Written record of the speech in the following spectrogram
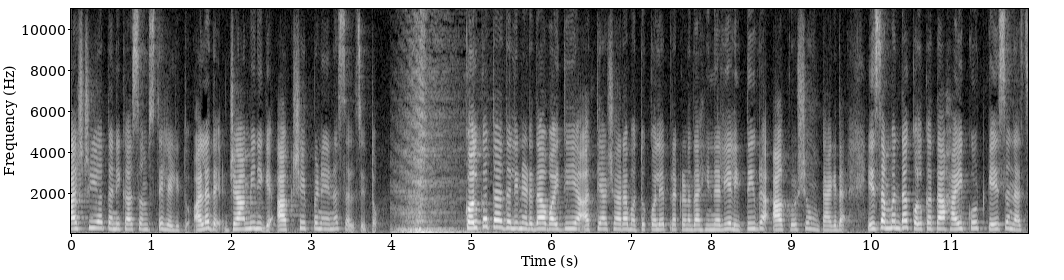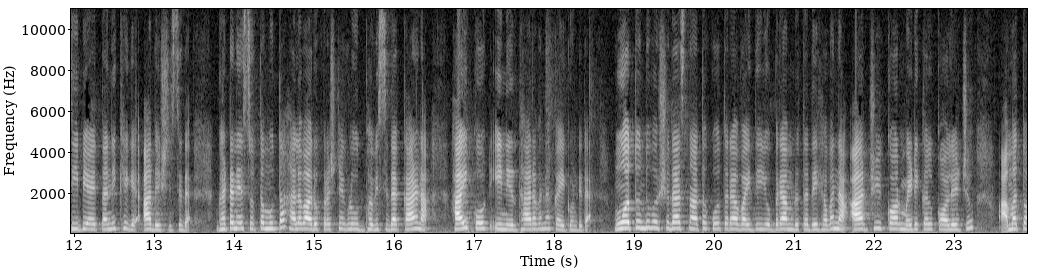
ರಾಷ್ಟ್ರೀಯ ತನಿಖಾ ಸಂಸ್ಥೆ ಹೇಳಿತು ಅಲ್ಲದೆ ಜಾಮೀನಿಗೆ ಆಕ್ಷೇಪಣೆಯನ್ನು ಸಲ್ಲಿಸಿತ್ತು. ಕೋಲ್ಕತ್ತಾದಲ್ಲಿ ನಡೆದ ವೈದ್ಯೆಯ ಅತ್ಯಾಚಾರ ಮತ್ತು ಕೊಲೆ ಪ್ರಕರಣದ ಹಿನ್ನೆಲೆಯಲ್ಲಿ ತೀವ್ರ ಆಕ್ರೋಶ ಉಂಟಾಗಿದೆ. ಈ ಸಂಬಂಧ ಕೋಲ್ಕತ್ತಾ ಹೈಕೋರ್ಟ್ ಕೇಸನ್ನು ಸಿಬಿಐ ತನಿಖೆಗೆ ಆದೇಶಿಸಿದೆ. ಘಟನೆ ಸುತ್ತಮುತ್ತ ಹಲವಾರು ಪ್ರಶ್ನೆಗಳು ಉದ್ಭವಿಸಿದ ಕಾರಣ ಹೈಕೋರ್ಟ್ ಈ ನಿರ್ಧಾರವನ್ನು ಕೈಗೊಂಡಿದೆ. ಮೂವತ್ತೊಂದು ವರ್ಷದ ಸ್ನಾತಕೋತ್ತರ ವೈದ್ಯೆಯೊಬ್ಬರ ಮೃತದೇಹವನ್ನು ಆರ್ಜಿ ಕಾರ್ ಮೆಡಿಕಲ್ ಕಾಲೇಜು ಮತ್ತು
